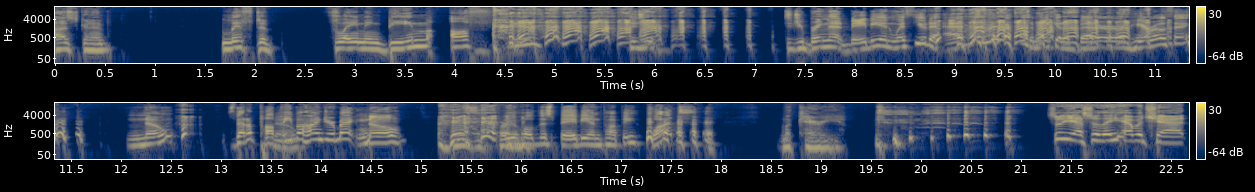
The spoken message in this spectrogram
I was going to lift a flaming beam off you. Did you did you bring that baby in with you to add to it to make it a better hero thing? No. Is that a puppy No. behind your back? No. You hold this baby and puppy. What? I'm going to carry you. So yeah, so they have a chat,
